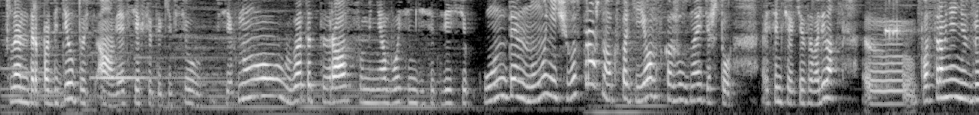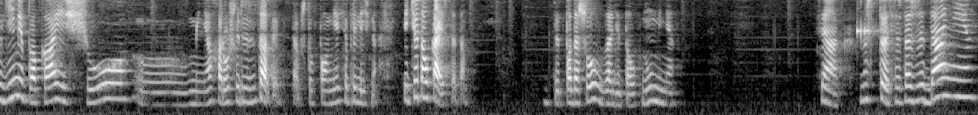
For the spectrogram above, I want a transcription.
Слендер победил, то есть, а, я всех все-таки, все, всех. Ну, в этот раз у меня 82 секунды, ну, ничего страшного. Кстати, я вам скажу, знаете что, 7 человек я завалила. Э, по сравнению с другими, пока еще э, у меня хорошие результаты, так что вполне все прилично. Ты что толкаешься там? Тут подошел, сзади толкнул меня. Так, ну что ж, в ожидании.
